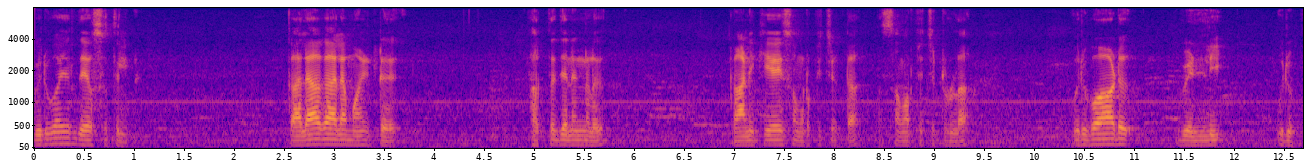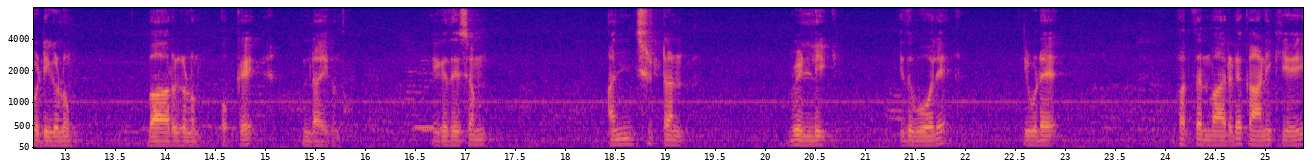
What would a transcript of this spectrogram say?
ഗുരുവായൂർ ദേവസ്വത്തിൽ കാലാകാലമായിട്ട് ഭക്തജനങ്ങൾ കാണിക്കയായി സമർപ്പിച്ചിട്ട സമർപ്പിച്ചിട്ടുള്ള ഒരുപാട് വെള്ളി ഉരുപ്പടികളും ബാറുകളും ഒക്കെ ഉണ്ടായിരുന്നു. ഏകദേശം അഞ്ച് ടൺ വെള്ളി ഇതുപോലെ ഇവിടെ ഭക്തന്മാരുടെ കാണിക്കയായി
